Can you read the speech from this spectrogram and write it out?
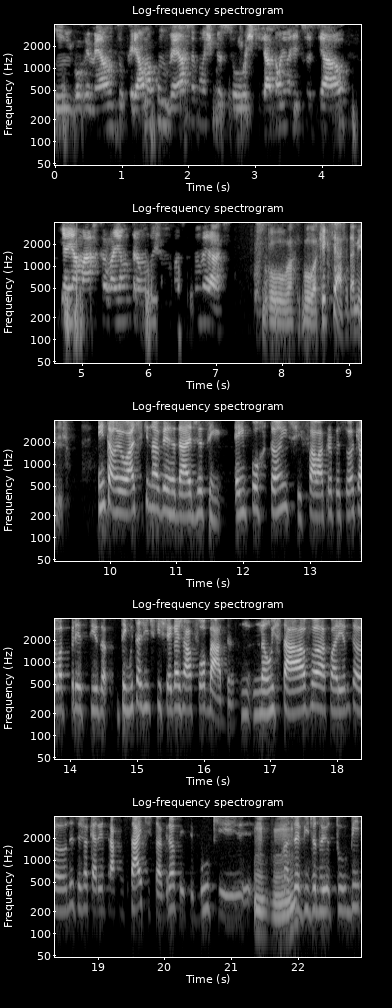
um envolvimento, criar uma conversa com as pessoas que já estão na rede social e aí a marca vai entrando junto nessa conversa. Boa, boa. O que, que você acha, Tamiris? Então, eu acho que, na verdade, assim, é importante falar para a pessoa que ela precisa. Tem muita gente que chega já afobada. Não estava há 40 anos, eu já quero entrar com site, Instagram, Facebook, uhum. fazer vídeo no YouTube.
